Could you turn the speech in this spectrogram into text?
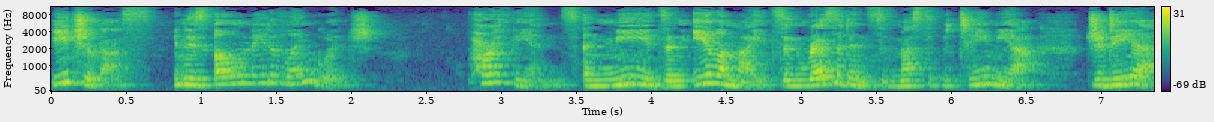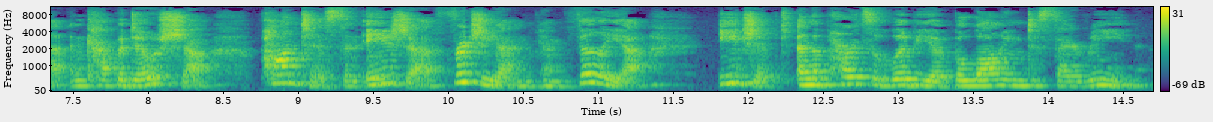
each of us, in his own native language? Parthians and Medes and Elamites and residents of Mesopotamia, Judea and Cappadocia, Pontus and Asia, Phrygia and Pamphylia, Egypt and the parts of Libya belonging to Cyrene,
